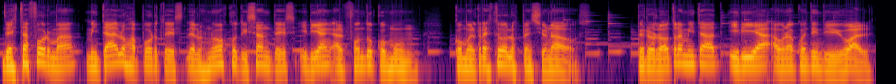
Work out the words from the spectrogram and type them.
De esta forma, mitad de los aportes de los nuevos cotizantes irían al fondo común, como el resto de los pensionados, pero la otra mitad iría a una cuenta individual,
